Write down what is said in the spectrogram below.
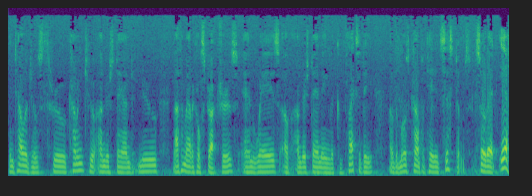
intelligence through coming to understand new mathematical structures and ways of understanding the complexity of the most complicated systems so that if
